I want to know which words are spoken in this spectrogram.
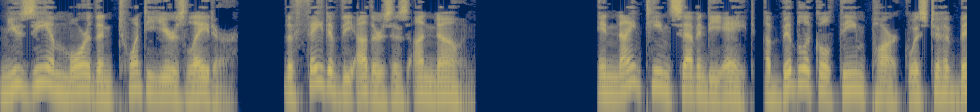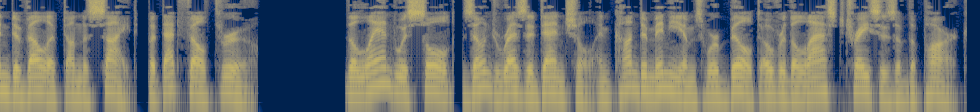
museum more than 20 years later. The fate of the others is unknown. In 1978, a biblical theme park was to have been developed on the site, but that fell through. The land was sold, zoned residential and condominiums were built over the last traces of the park.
